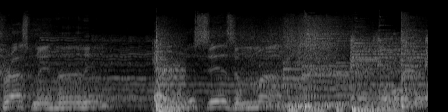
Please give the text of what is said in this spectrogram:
Trust me, honey, this is a must.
